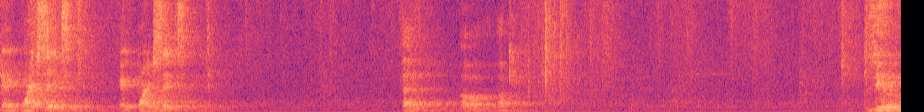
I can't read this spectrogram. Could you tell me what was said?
8.6, 8.6. Then, uh, okay. Zero.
